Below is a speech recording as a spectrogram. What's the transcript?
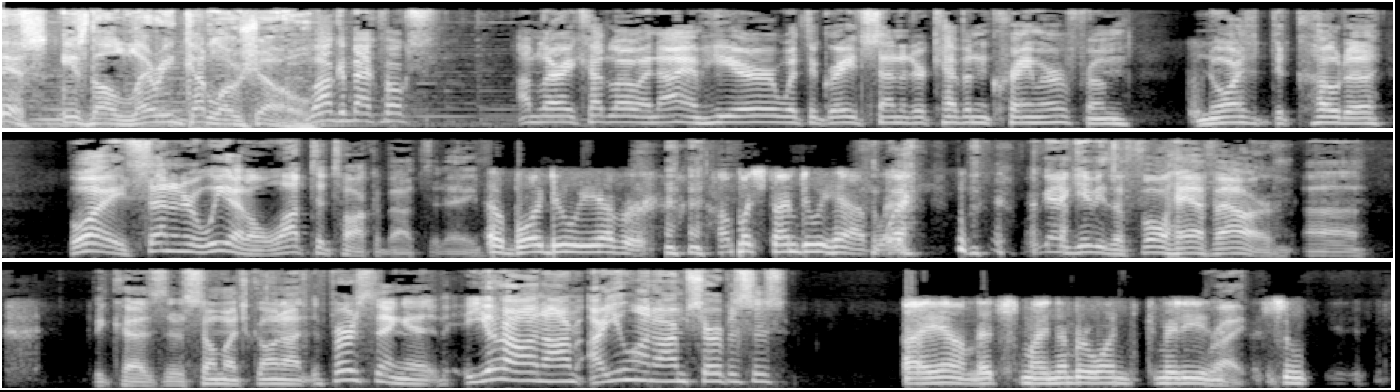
This is the Larry Kudlow Show. Welcome back, folks. I'm Larry Kudlow, and I am here with the great Senator Kevin Cramer from North Dakota. Boy, Senator, we got a lot to talk about today. Oh boy, do we ever! How much time do we have? Larry? We're going to give you the full half hour uh, because there's so much going on. The first thing is, you're on arm. Are you on armed services? I am. That's my number one committee. and Right. So it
